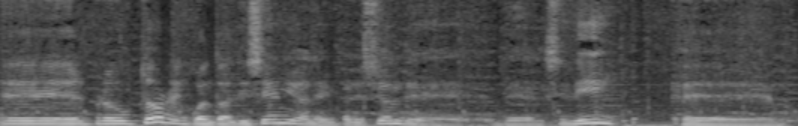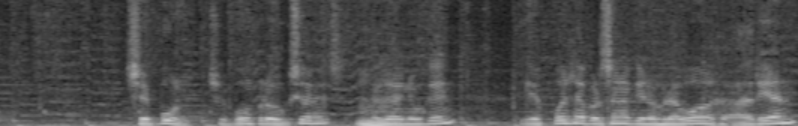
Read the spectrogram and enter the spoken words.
Eh, el productor, en cuanto al diseño y a la impresión de- del CD, eh, Shepun, Shepun Producciones, de acá de Neuquén. Y después la persona que nos grabó es Adrián,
